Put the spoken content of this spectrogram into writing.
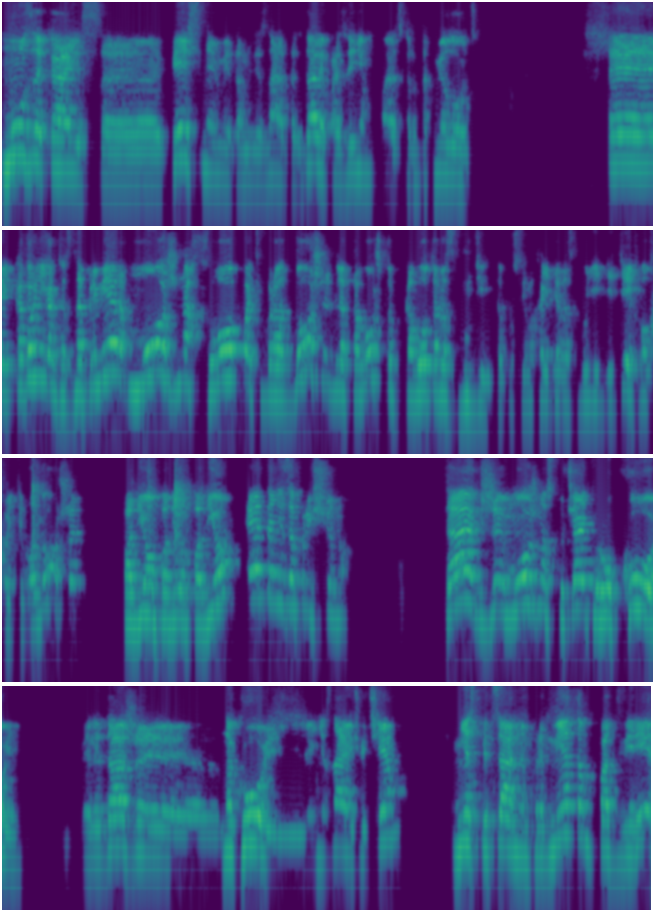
музыкой, с э, песнями, там, не знаю, и так далее, произведением, э, скажем так, мелодий. Э, которые никак не Например, можно хлопать в ладоши для того, чтобы кого-то разбудить. Допустим, вы хотите разбудить детей, хлопаете в ладоши, подъем, подъем, подъем, это не запрещено. Также можно стучать рукой или даже ногой, или не знаю еще чем, не специальным предметом под двери,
